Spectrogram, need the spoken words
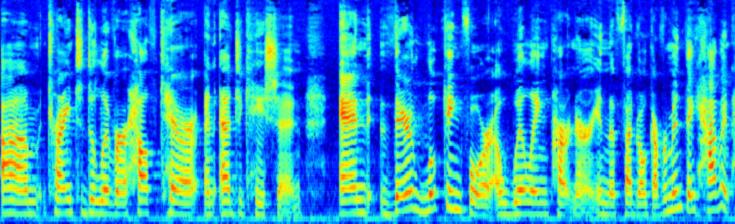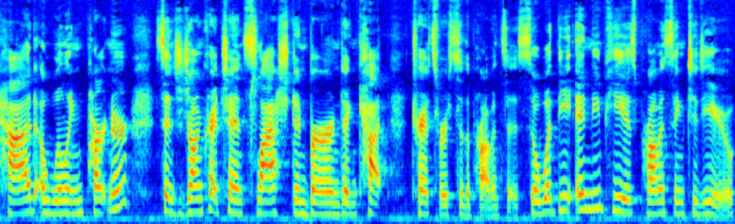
um, trying to deliver health care and education. And they're looking for a willing partner in the federal government. They haven't had a willing partner since Jean Chrétien slashed and burned and cut transfers to the provinces. So what the NDP is promising to do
